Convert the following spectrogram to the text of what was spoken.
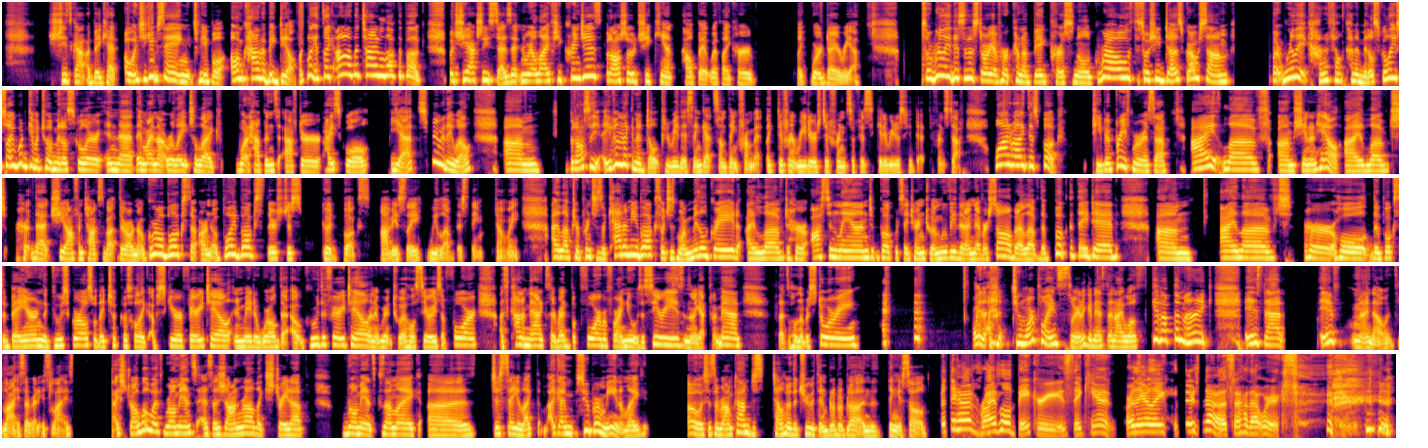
She's got a big head. Oh, and she keeps saying to people, Oh, I'm kind of a big deal. Like, look, it's like, oh, the title of the book. But she actually says it in real life. She cringes, but also she can't help it with like her like word diarrhea. So really, this is a story of her kind of big personal growth. So she does grow some, but really it kind of felt kind of middle schooly. So I would give it to a middle schooler in that they might not relate to like what happens after high school yet. Maybe they will. Um, but also even like an adult could read this and get something from it. Like different readers, different sophisticated readers could get different stuff. Why do I like this book? Keep it brief, Marisa. I love um, Shannon Hale. I loved her that she often talks about there are no girl books, there are no boy books. There's just good books. Obviously, we love this theme, don't we? I loved her Princess Academy books, which is more middle grade. I loved her Austenland book, which they turned into a movie that I never saw, but I love the book that they did. Um, I loved her whole the books of Bayern, the Goose Girls, where they took this whole like obscure fairy tale and made a world that outgrew the fairy tale, and it went to a whole series of four. I was kind of mad because I read book four before I knew it was a series, and then I got kind of mad. That's a whole nother story. Wait, two more points, swear to goodness, then I will give up the mic. Is that if I know it's lies already, it's lies. I struggle with romance as a genre, like straight up romance, because I'm like, uh, just say you like them. Like I'm super mean. I'm like, oh, is this a rom com? Just tell her the truth and blah blah blah, and the thing is solved. But they have rival bakeries. They can't, or they're like, there's no. That's not how that works.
